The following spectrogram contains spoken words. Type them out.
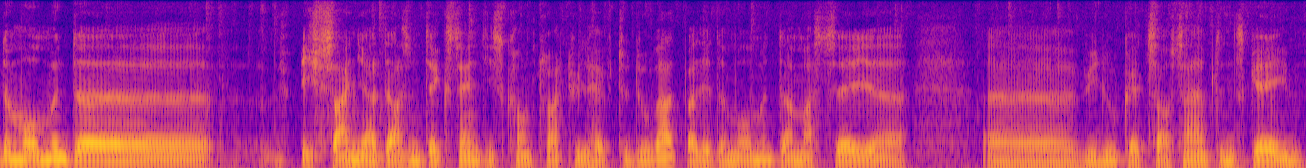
the moment, uh, if Sagna doesn't extend his contract, we'll have to do that. But at the moment, I must say, uh, uh, we look at Southampton's game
